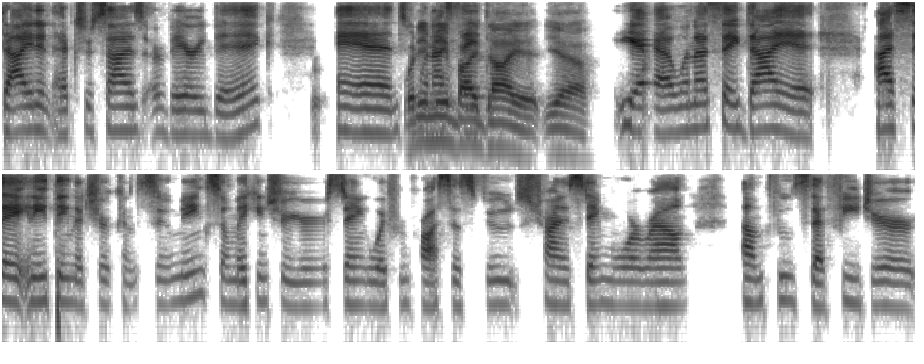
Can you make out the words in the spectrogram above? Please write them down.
diet and exercise are very big. And What do you mean by diet? Yeah. Yeah, when I say diet, I say anything that you're consuming. So making sure you're staying away from processed foods, trying to stay more around um, foods that feed your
